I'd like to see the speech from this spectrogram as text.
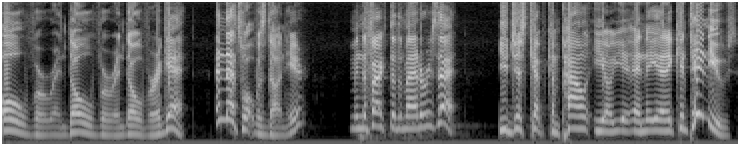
over and over and over again. And that's what was done here. I mean, the fact of the matter is that. You just kept compound, you know, and, and it continues.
